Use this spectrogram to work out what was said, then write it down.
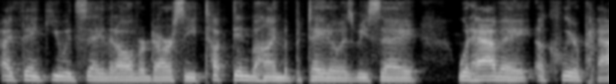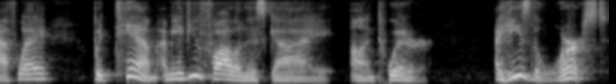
I think you would say that Oliver Darcy, tucked in behind the potato, as we say, would have a, a clear pathway. But Tim, I mean, if you follow this guy on Twitter, uh, he's the worst.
